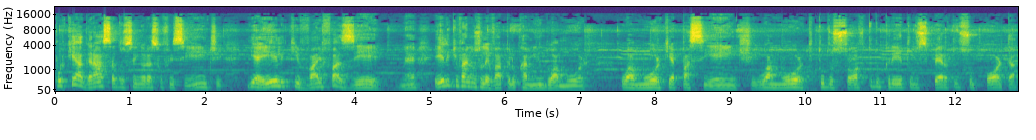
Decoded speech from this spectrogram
Porque a graça do Senhor é suficiente e é Ele que vai fazer, né? Ele que vai nos levar pelo caminho do amor o amor que é paciente, o amor que tudo sofre, tudo crê, tudo espera, tudo suporta,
